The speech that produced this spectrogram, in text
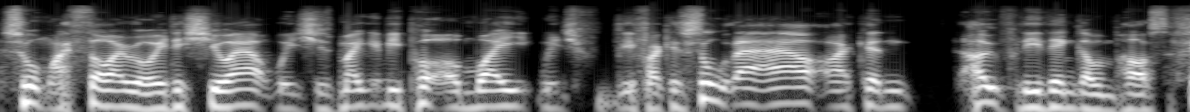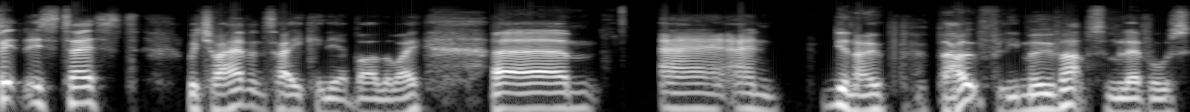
sort my thyroid issue out, which is making me put on weight. Which, if I can sort that out, I can hopefully then go and pass the fitness test, which I haven't taken yet, by the way. Um, and, and you know, hopefully move up some levels.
